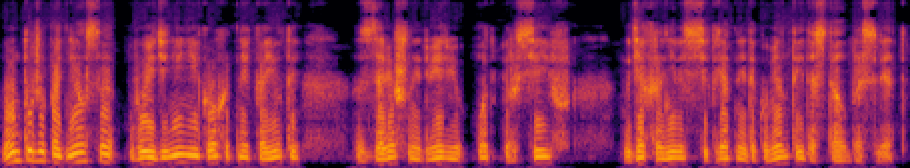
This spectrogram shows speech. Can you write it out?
Он тут же поднялся в уединении крохотной каюты, с завешенной дверью отпер сейф, где хранились секретные документы, и достал браслет.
